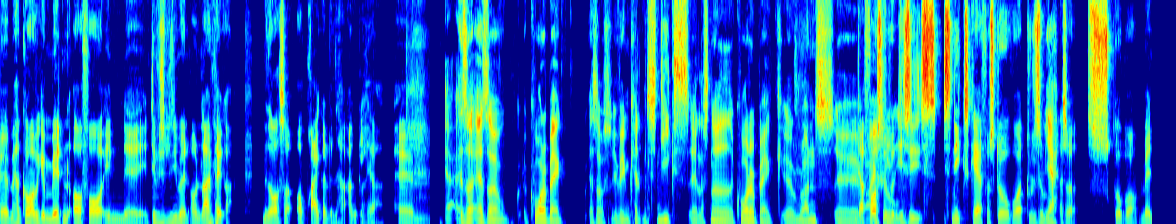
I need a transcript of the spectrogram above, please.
Øh, men han kommer op igennem midten og får en, øh, en defensive linjemand og en linebacker nedover sig og brækker den her ankel her. Øh, ja, altså, altså quarterback altså, jeg ved ikke, kalde den sneaks, eller sådan noget, quarterback uh, runs. Uh, der er forskel på, jeg siger, sneaks kan jeg forstå, hvor du ligesom ja. altså, skubber, men,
